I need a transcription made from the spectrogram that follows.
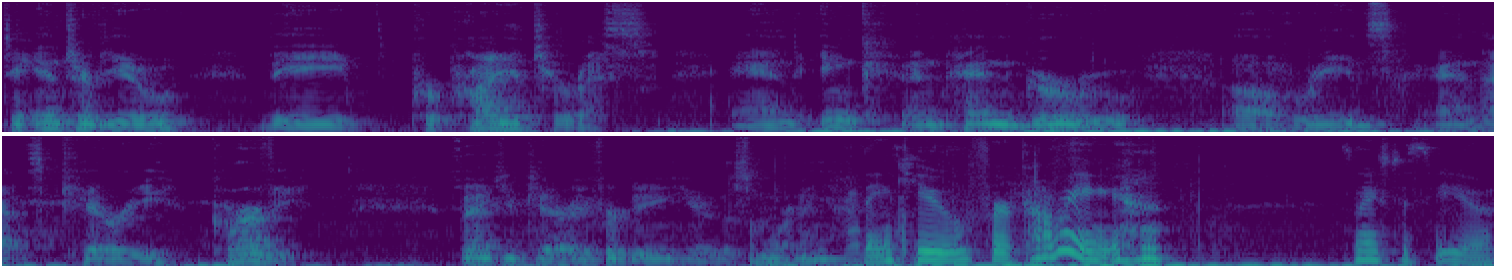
to interview the proprietress and ink and pen guru of Reid's, and that's Carey Carvey. Thank you, Carey, for being here this morning. Thank you for coming. it's nice to see you.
